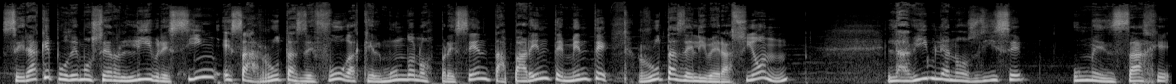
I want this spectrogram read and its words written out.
¿será que podemos ser libres sin esas rutas de fuga que el mundo nos presenta, aparentemente rutas de liberación? La Biblia nos dice un mensaje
